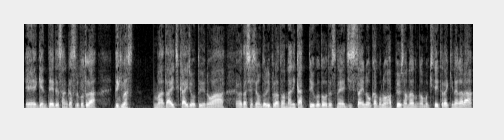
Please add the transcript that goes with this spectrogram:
えー限定で参加することができます。まあ、第一会場というのは、私たちのドリプラとは何かっていうことをですね、実際の過去の発表者などかも来ていただきながら、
